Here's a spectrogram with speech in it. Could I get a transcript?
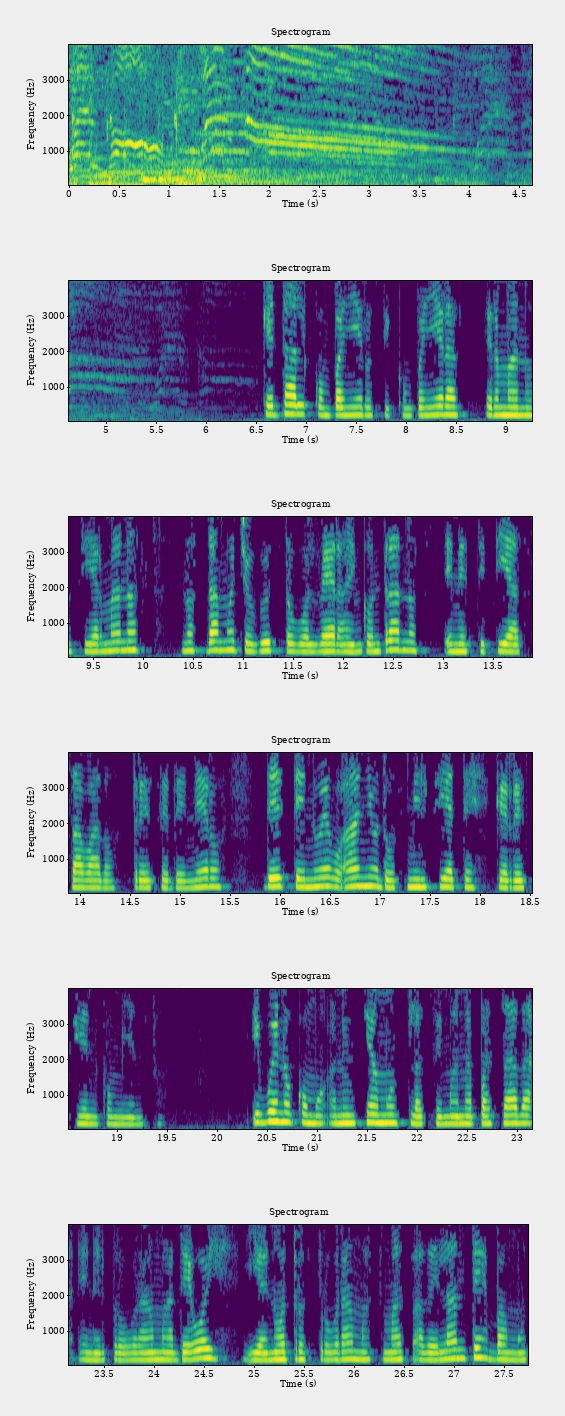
welcome, ¿Qué tal compañeros y compañeras, hermanos y hermanas? Nos da mucho gusto volver a encontrarnos en este día sábado 13 de enero de este nuevo año 2007 que recién comienza. Y bueno, como anunciamos la semana pasada en el programa de hoy y en otros programas más adelante, vamos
